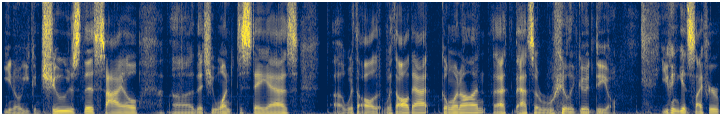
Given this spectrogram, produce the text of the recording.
You know, you can choose the style uh, that you want it to stay as uh, with all with all that going on, that that's a really good deal. You can get Sypher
